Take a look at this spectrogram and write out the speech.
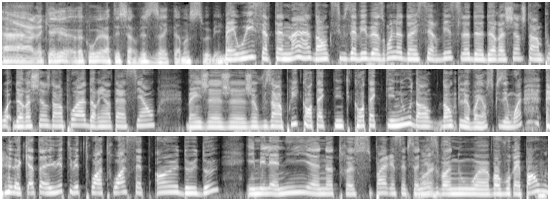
à recourir à tes services directement, si tu veux bien. Ben oui, certainement. Hein. Donc, si vous avez besoin d'un service de, recherche d'emploi, de recherche d'emploi, d'orientation, ben je, je, vous en prie, contactez, contactez-nous. Donc, donc le voyons, excusez-moi, le 418-833-7122. Et Mélanie, euh, notre super réceptionniste, va nous euh, va vous répondre.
